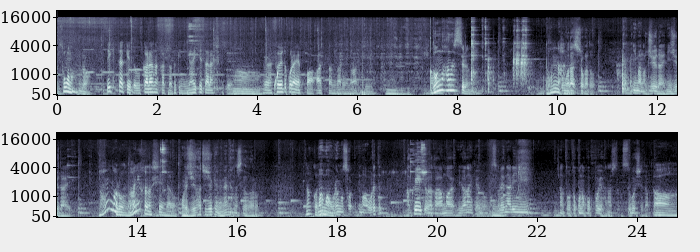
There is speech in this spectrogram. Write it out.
うそうなんだ。ん、できたけど受からなかった時に泣いてたらしくて。だうからそういうところはやっぱあったんだろうなっていう。ん。どんな話するの？どんな友話達とかと。今の10代20代なんだろう何話してんだろ俺1819年何話してただろう。なんかうまあまあ俺もそまあ俺って悪影響だからあんま言わないけど、まあそれなりにちゃんと男の子っぽい話とかすごいしてた。あ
